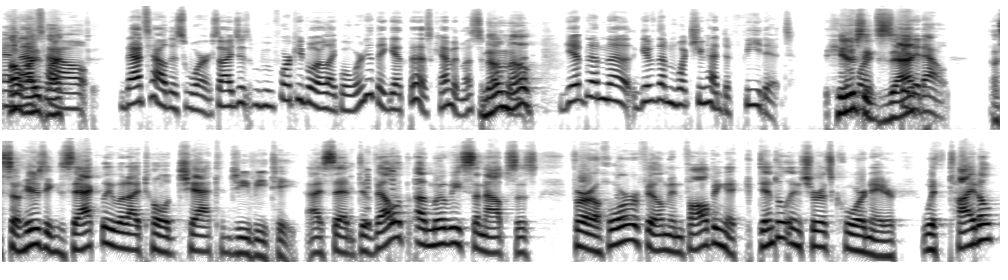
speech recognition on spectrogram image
And oh, that's I, how I, that's how this works. So I just before people are like, well, where did they get this? Kevin must have no no. Give them the give them what you had to feed it. Here's exactly it out. So here's exactly what I told Chat ChatGPT. I said, develop a movie synopsis for a horror film involving a dental insurance coordinator with title,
